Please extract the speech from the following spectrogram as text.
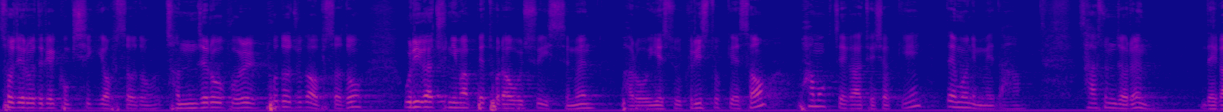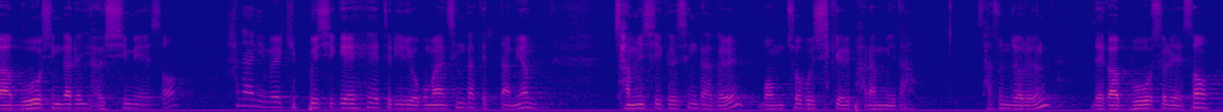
소재로 드릴 곡식이 없어도 전제로 부을 포도주가 없어도 우리가 주님 앞에 돌아올 수 있음은 바로 예수 그리스도께서 화목제가 되셨기 때문입니다. 사순절은 내가 무엇인가를 열심히 해서 하나님을 기쁘시게 해 드리려고만 생각했다면 잠시 그 생각을 멈춰 보시길 바랍니다. 사순절은 내가 무엇을 해서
